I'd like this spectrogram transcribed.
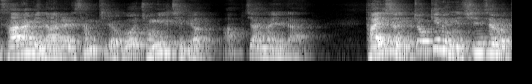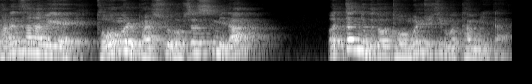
사람이 나를 삼키려고 종일치며 압제하나이다. 다윗은 쫓기는 신세로 다른 사람에게 도움을 받을 수 없었습니다. 어떤 누구도 도움을 주지 못합니다.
